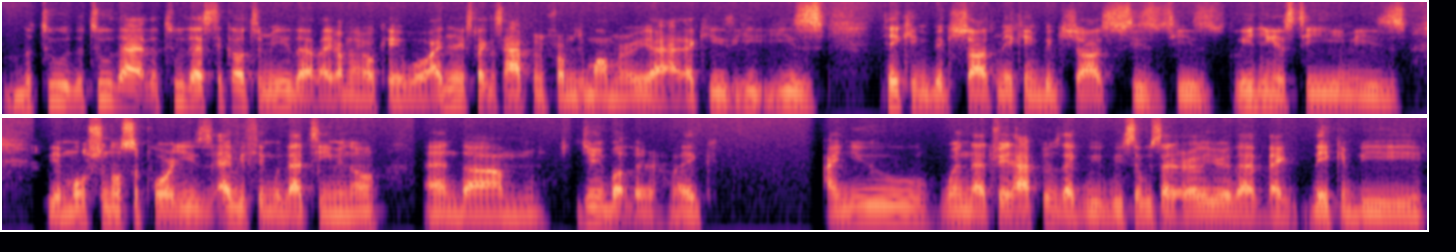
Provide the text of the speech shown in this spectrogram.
the two, the two that the two that stick out to me that like I'm like okay, well I didn't expect this to happen from Jamal Murray. I, like he's he, he's taking big shots, making big shots. He's he's leading his team. He's the emotional support. He's everything with that team, you know. And um Jimmy Butler, like I knew when that trade happens, like we, we said we said earlier that like they can be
